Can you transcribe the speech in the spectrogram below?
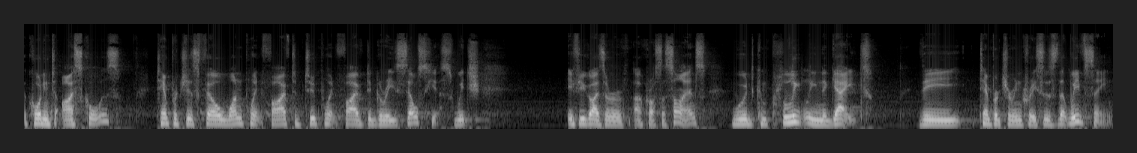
According to ice cores, temperatures fell 1.5 to 2.5 degrees Celsius, which, if you guys are across the science, would completely negate the temperature increases that we've seen.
